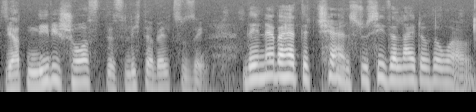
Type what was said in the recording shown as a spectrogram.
Sie hatten nie die Chance, das Licht der Welt zu sehen. They never had the chance to see the light of the world.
